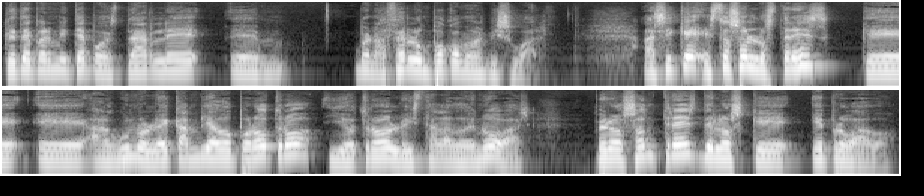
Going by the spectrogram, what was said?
que te permite pues darle, em, bueno, hacerlo un poco más visual. Así que estos son los tres que eh, alguno lo he cambiado por otro y otro lo he instalado de nuevas pero son tres de los que he probado.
